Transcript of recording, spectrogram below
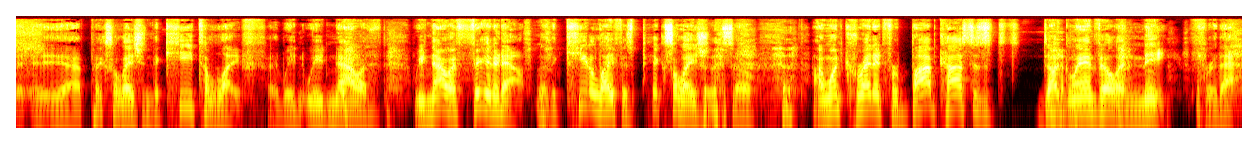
Uh, yeah, pixelation, the key to life. Uh, we we now have we now have figured it out. The key to life is pixelation. So I want credit for Bob Costas, Doug Glanville, and me for that.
